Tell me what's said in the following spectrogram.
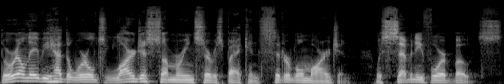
the Royal Navy had the world's largest submarine service by a considerable margin, with 74 boats,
